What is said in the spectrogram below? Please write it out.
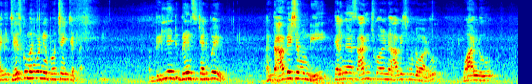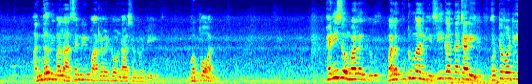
అయితే చేసుకోమని కూడా నేను ప్రోత్సహించట్లే. బ్రిలియంట్ బ్రెయిన్స్ చనిపోయాడు అంత ఆవేశం ఉండి తెలంగాణ సాధించుకోవాలనే ఆవేశం ఉన్నవాడు వాళ్ళు అందరూ ఇవాళ అసెంబ్లీ పార్లమెంట్లో ఉండాల్సినటువంటి గొప్పవాళ్ళు. కనీసం వాళ్ళకు వాళ్ళ కుటుంబానికి శ్రీకాంతాచారి మొట్టమొదటి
